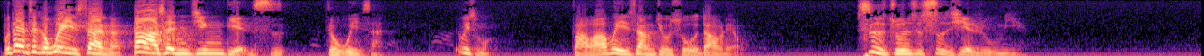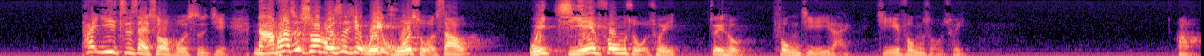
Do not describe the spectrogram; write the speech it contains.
不但这个未散呢，大乘经典时就未散。为什么？法华会上就说到了，世尊是视线入灭，他一直在娑婆世界，哪怕是娑婆世界为火所烧。为劫风所吹，最后风劫一来，劫风所吹，啊，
